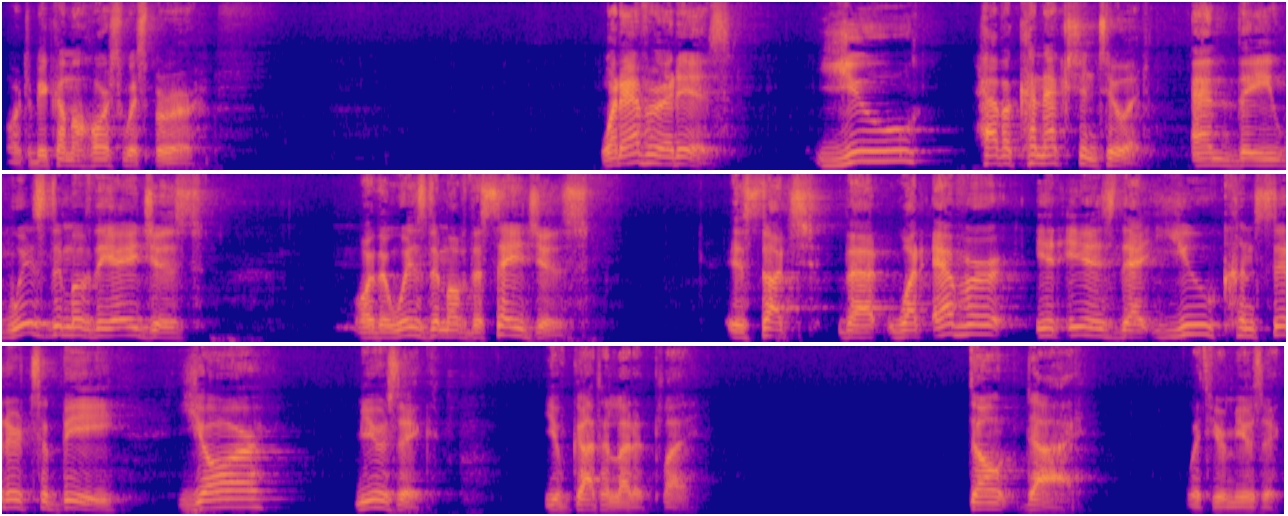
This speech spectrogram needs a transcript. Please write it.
or to become a horse whisperer. Whatever it is, you have a connection to it. And the wisdom of the ages or the wisdom of the sages is such that whatever it is that you consider to be your music, you've got to let it play. Don't die with your music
